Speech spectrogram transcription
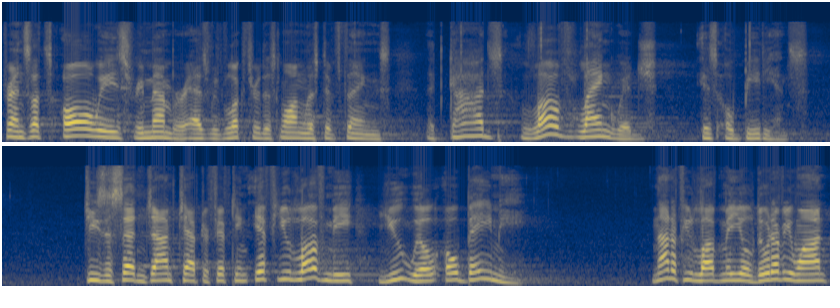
Friends, let's always remember as we've looked through this long list of things that God's love language is obedience. Jesus said in John chapter 15, If you love me, you will obey me. Not if you love me, you'll do whatever you want,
